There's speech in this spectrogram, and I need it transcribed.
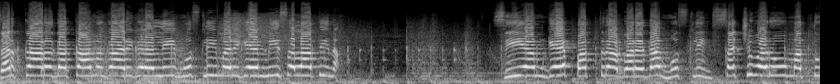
ಸರ್ಕಾರದ ಕಾಮಗಾರಿಗಳಲ್ಲಿ ಮುಸ್ಲಿಮರಿಗೆ ಮೀಸಲಾತಿನ. ಸಿಎಂಗೆ ಪತ್ರ ಬರೆದ ಮುಸ್ಲಿಂ ಸಚಿವರು ಮತ್ತು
